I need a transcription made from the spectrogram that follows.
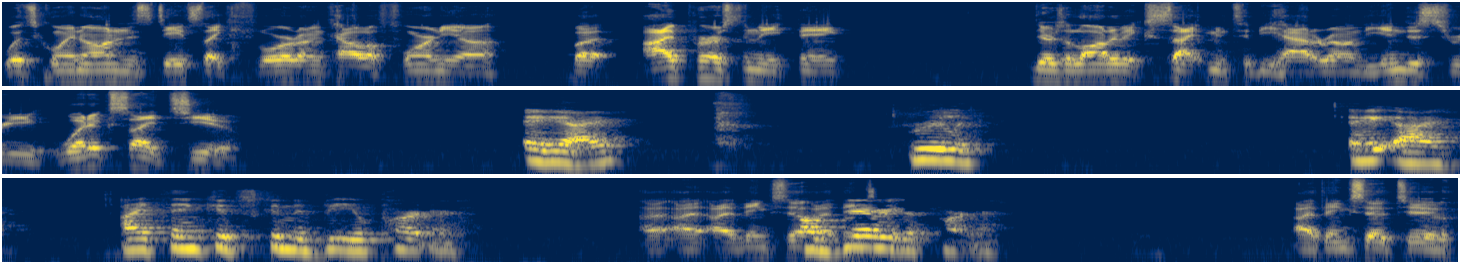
what's going on in states like Florida and California, but I personally think there's a lot of excitement to be had around the industry. What excites you? AI. Really. AI. I think it's going to be a partner, I, I, I think so. I a think so. very good partner. I think so too.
